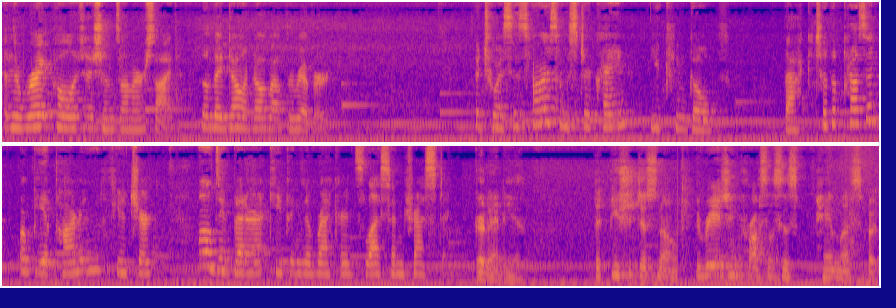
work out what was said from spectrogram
and the right politicians on our side, though they don't know about the river. The choice is yours, Mr. Crane. You can go back to the present or be a part of the future. We'll do better at keeping the records less interesting. Good idea. That you should just know the reaging process is painless, but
